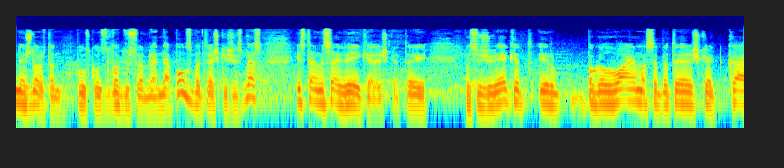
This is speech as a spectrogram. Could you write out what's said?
nežinau, ar ten puls konsultuoti jūsų ar ne, nepuls, bet, reiškia, iš esmės jis ten visai veikia, reiškia. Tai pasižiūrėkit ir pagalvojimas apie tai, reiškia, ką,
